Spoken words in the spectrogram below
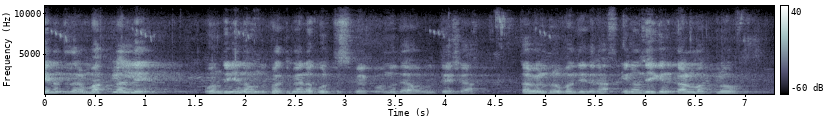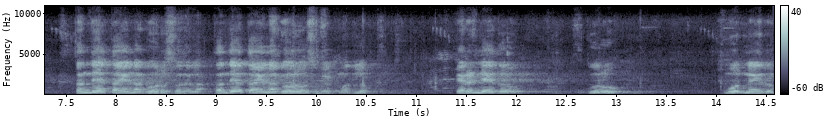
ಏನಂತಂದರೆ ಮಕ್ಕಳಲ್ಲಿ ಒಂದು ಏನೋ ಒಂದು ಪ್ರತಿಭೆಯನ್ನು ಗುರುತಿಸಬೇಕು ಅನ್ನೋದೇ ಅವ್ರ ಉದ್ದೇಶ. ತಾವೆಲ್ಲರೂ ಬಂದಿದ್ದೀರಾ? ಇನ್ನೊಂದು ಈಗಿನ ಕಾಲ ಮಕ್ಕಳು ತಂದೆ ತಾಯಿನ ಗೌರವಿಸೋದಿಲ್ಲ. ತಂದೆ ತಾಯಿನ ಗೌರವಿಸ್ಬೇಕು ಮೊದಲು. ಎರಡನೇದು ಗುರು, ಮೂರನೇದು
